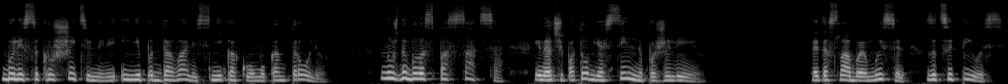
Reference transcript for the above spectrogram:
были сокрушительными и не поддавались никакому контролю. Нужно было спасаться, иначе потом я сильно пожалею. Эта слабая мысль зацепилась,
